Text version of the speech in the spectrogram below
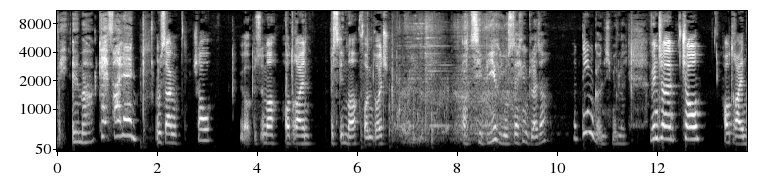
wie immer gefallen. Und ich sagen, ciao. Ja, bis immer. Haut rein. Bis immer, vor allem Deutsch. Oh, Sibirius, der Hingleiter. Den gönne ich mir gleich. Winter, ciao. Haut rein.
